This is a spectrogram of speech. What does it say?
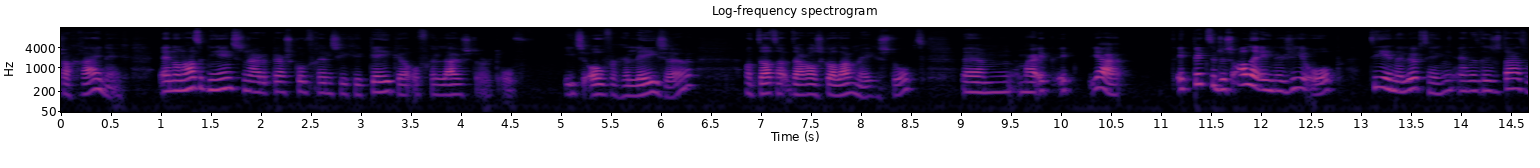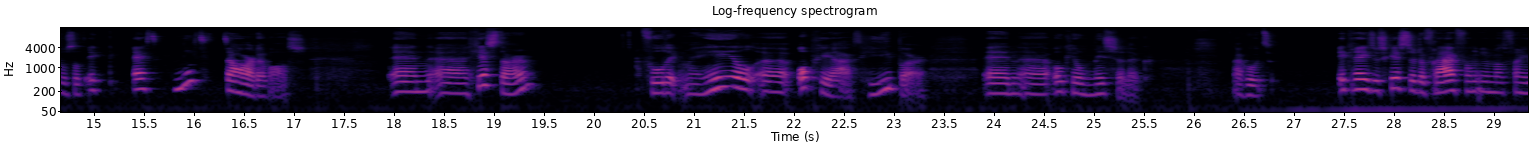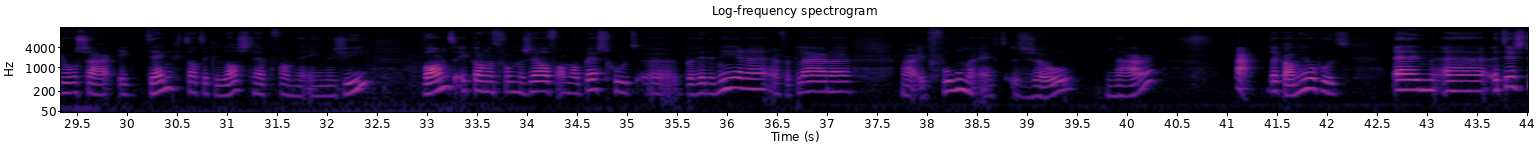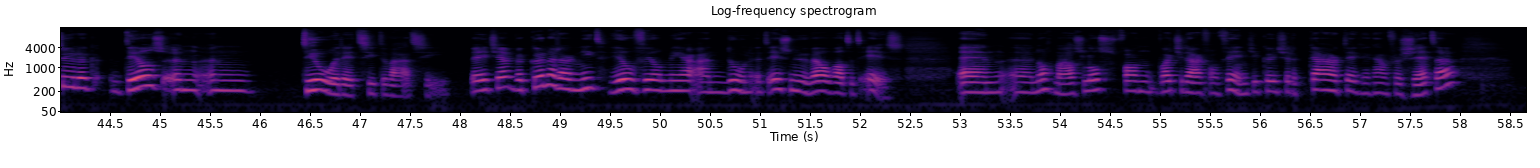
En dan had ik niet eens naar de persconferentie gekeken of geluisterd of iets over gelezen. Want dat, daar was ik al lang mee gestopt. Ehm, maar ik, ik, ja, ik pikte dus alle energie op die in de lucht hing. En het resultaat was dat ik echt niet te harde was. En uh, gisteren voelde ik me heel uh, opgejaagd, hyper. En uh, ook heel misselijk. Nou goed, ik kreeg dus gisteren de vraag van iemand van... Joh, ik denk dat ik last heb van de energie. Want ik kan het voor mezelf allemaal best goed uh, beredeneren en verklaren. Maar ik voel me echt zo naar. Nou, dat kan heel goed. En uh, het is natuurlijk deels een, een deal with it situatie. Weet je, we kunnen er niet heel veel meer aan doen. Het is nu wel wat het is. En uh, nogmaals, los van wat je daarvan vindt, je kunt je er kaart tegen gaan verzetten,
